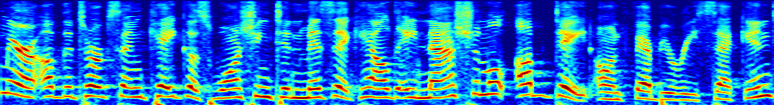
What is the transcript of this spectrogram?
Premier of the Turks and Caicos, Washington Misick, held a national update on February 2nd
